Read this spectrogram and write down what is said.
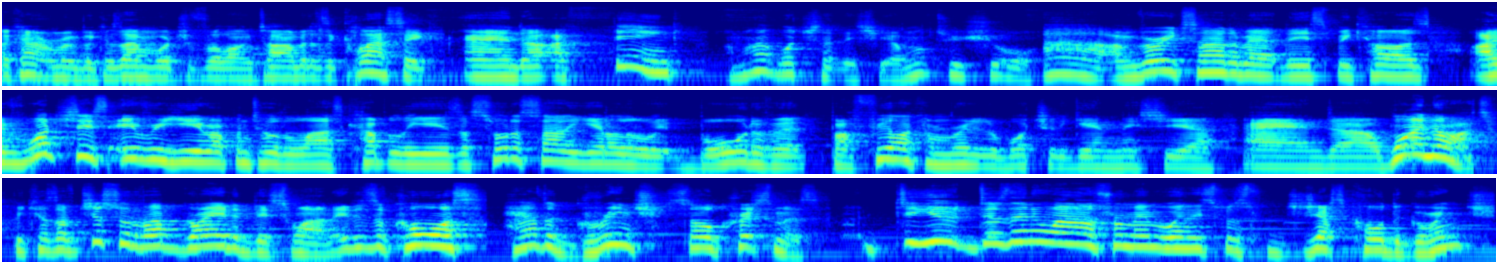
I can't remember because I haven't watched it for a long time, but it's a classic. And uh, I think I might watch that this year, I'm not too sure. Ah, I'm very excited about this because I've watched this every year up until the last couple of years. I sort of started to get a little bit bored of it, but I feel like I'm ready to watch it again this year. And uh, why not? Because I've just sort of upgraded this one. It is, of course, How the Grinch Stole Christmas. Do you, does anyone else remember when this was just called The Grinch?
